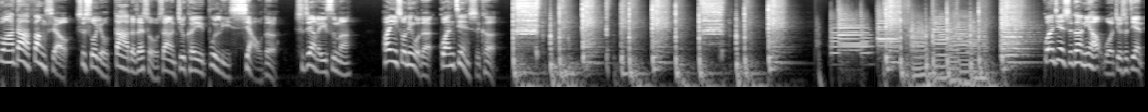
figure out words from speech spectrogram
抓大放小是说有大的在手上就可以不理小的，是这样的意思吗？欢迎收听我的关键时刻。关键时刻，你好，我就是剑。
